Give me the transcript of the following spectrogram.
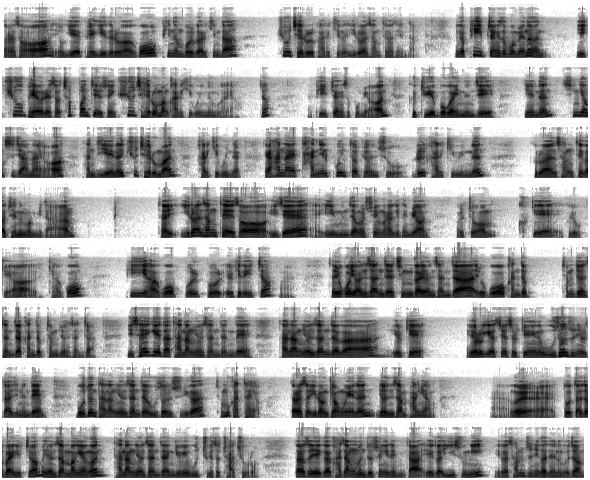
따라서 여기에 100이 들어가고 P는 뭘 가리킨다? Q0를 가리키는 이러한 상태가 된다. 그러니까 P 입장에서 보면은 이 Q 배열에서 첫 번째 요소인 Q0만 가리키고 있는 거예요. 그죠? P 입장에서 보면 그 뒤에 뭐가 있는지 얘는 신경 쓰지 않아요. 단지 얘는 Q0만 가리키고 있는 그러니까 하나의 단일 포인터 변수를 가리키고 있는 그러한 상태가 되는 겁니다. 자, 이러한 상태에서 이제 이 문장을 수행을 하게 되면 이걸 좀 크게 그려볼게요. 이렇게 하고 P하고 뿔뿔 이렇게 돼 있죠. 자, 요거 연산자, 증가 연산자, 요거 간접 참조 연산자, 간접 참조 연산자. 이 세 개 다 단항 연산자인데 단항 연산자가 이렇게 여러 개가 쓰였을 경우에는 우선순위를 따지는데 모든 단항 연산자 우선순위가 전부 같아요. 따라서 이런 경우에는 연산 방향을 또 따져봐야겠죠. 그 연산 방향은 단항 연산자인 경우에 우측에서 좌측으로. 따라서 얘가 가장 먼저 수행이 됩니다. 얘가 2순위, 얘가 3순위가 되는 거죠.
